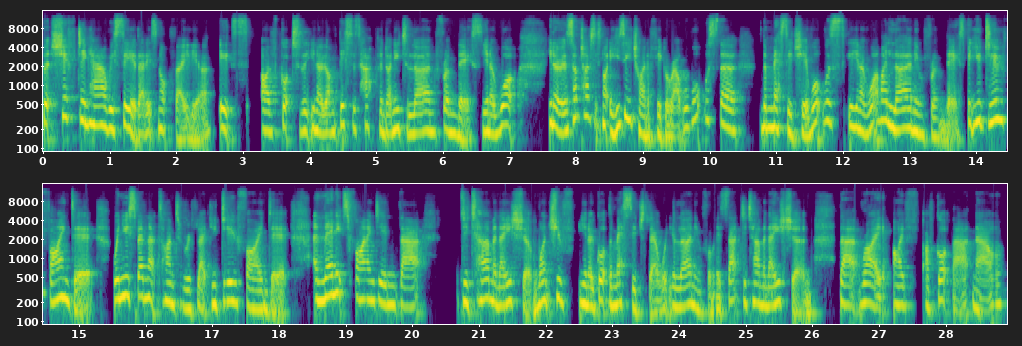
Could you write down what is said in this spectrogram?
But shifting how we see it that it's not failure it's i've got to you know um, this has happened i need to learn from this you know what you know and sometimes it's not easy trying to figure out well what was the the message here? What was you know what am i learning from this? But you do find it. When you spend that time to reflect you do find it. And then it's finding that determination. Once you've you know got the message there what you're learning from is that determination that right i've i've got that now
